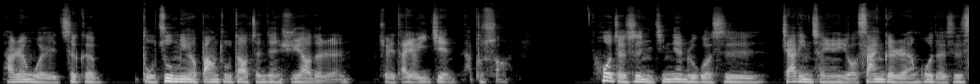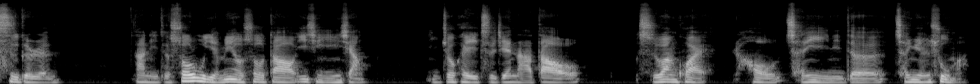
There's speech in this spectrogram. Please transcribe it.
他认为这个补助没有帮助到真正需要的人，所以他有意见，他不爽。或者是你今天如果是家庭成员有三个人或者是四个人，那你的收入也没有受到疫情影响，你就可以直接拿到十万块，然后乘以你的成员数嘛。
